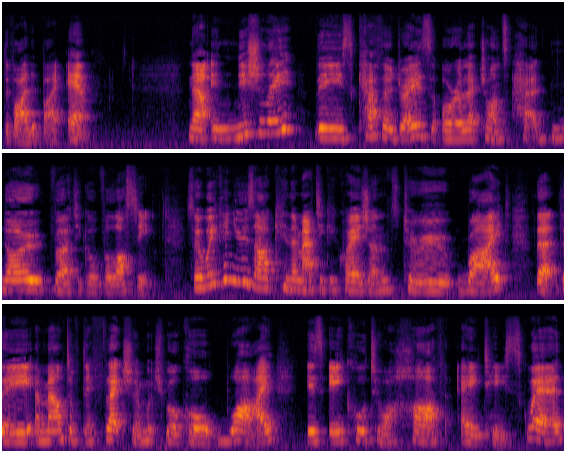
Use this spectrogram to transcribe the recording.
divided by M. Now, initially, these cathode rays or electrons had no vertical velocity. So we can use our kinematic equations to write that the amount of deflection, which we'll call y, is equal to a half at squared.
